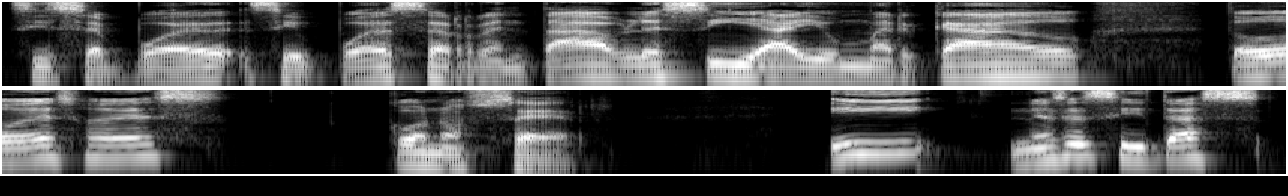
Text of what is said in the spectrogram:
si se puede, si puede ser rentable, si hay un mercado. Todo eso es conocer y necesitas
